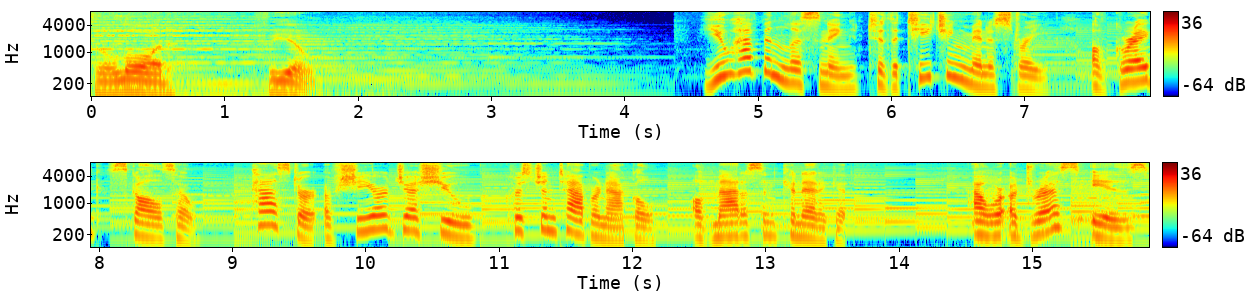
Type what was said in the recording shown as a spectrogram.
to the Lord for you. You have been listening to the teaching ministry of Greg Scalzo, pastor of Shear Jashub Christian Tabernacle of Madison, Connecticut. Our address is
